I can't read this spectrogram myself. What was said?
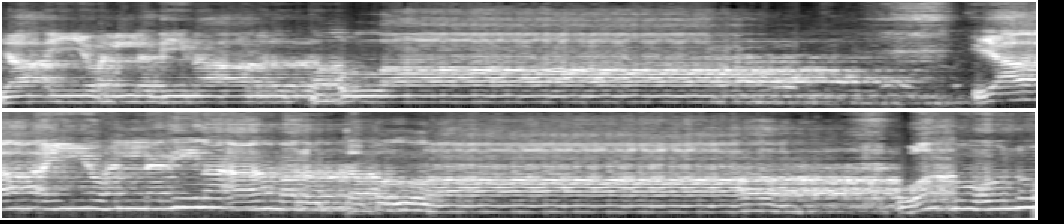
ইয়া আইয়ুহাল্লাযীনা আমানুত্তাকুল্লাহ ইয়া আইয়ুহাল্লাযীনা আমানুত্তাকুল্লাহ ওয়া কুনু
